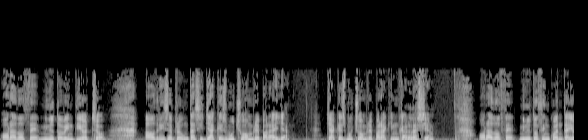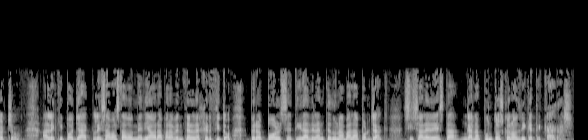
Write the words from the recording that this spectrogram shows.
Hora 12, minuto 28. Audrey se pregunta si Jack es mucho hombre para ella. Jack es mucho hombre para Kim Kardashian. Hora 12, minuto 58. Al equipo Jack les ha bastado media hora para vencer al ejército, pero Paul se tira delante de una bala por Jack. Si sale de esta, gana puntos con Audrey que te cagas.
